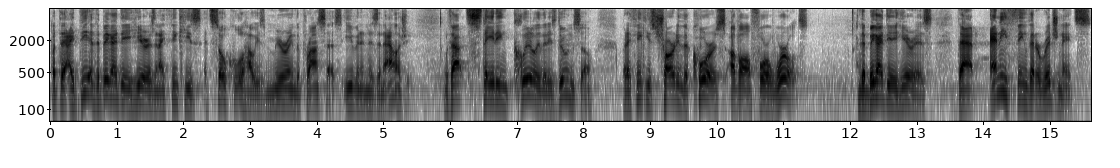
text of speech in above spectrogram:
But the idea, the big idea here is, and I think he's, it's so cool how he's mirroring the process, even in his analogy, without stating clearly that he's doing so. But I think he's charting the course of all four worlds. The big idea here is that anything that originates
